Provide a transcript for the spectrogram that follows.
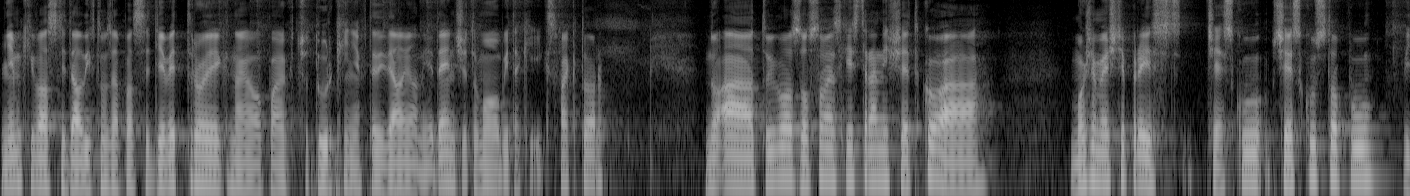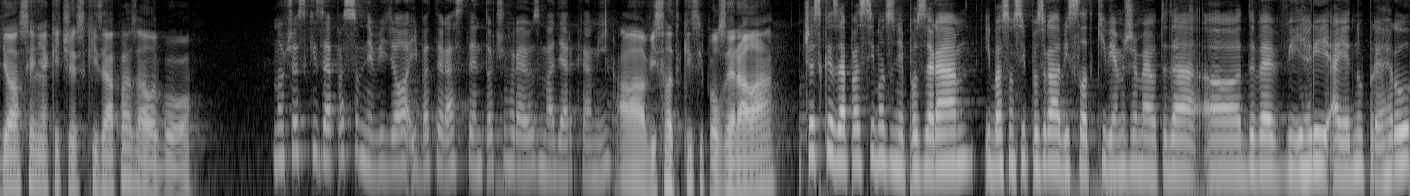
Nemky vlastne dali v tom zápase 9 trojek, naopak čo Turkyne vtedy dali len jeden, že to mohol byť taký X-faktor. No a to by bolo zo slovenskej strany všetko a môžeme ešte prejsť českú, českú stopu. Videla si nejaký český zápas, alebo... No český zápas som nevidela, iba teraz tento, čo hrajú s Maďarkami. A výsledky si pozerala? České zápasy moc nepozerám, iba som si pozerala výsledky, viem, že majú teda uh, dve výhry a jednu prehru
